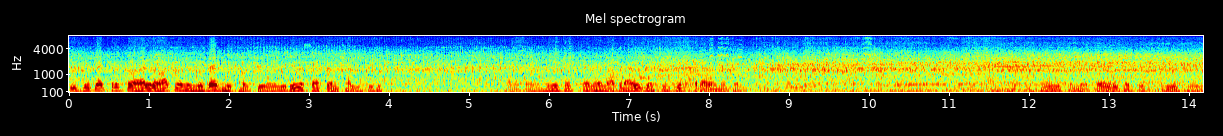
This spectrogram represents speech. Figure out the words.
સીધું ટ્રેક્ટર તો હાલ વાંચવાની મજા જ નથી આવતી રિવર્સ આપવાનું ચાલુ કર્યું અને બે ટ્રેક્ટર લઈને આપણે આવી ગયા છીએ ફિટ કરાવવા માટે. કઈ રીતે ફિટ કરીએ છીએ?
